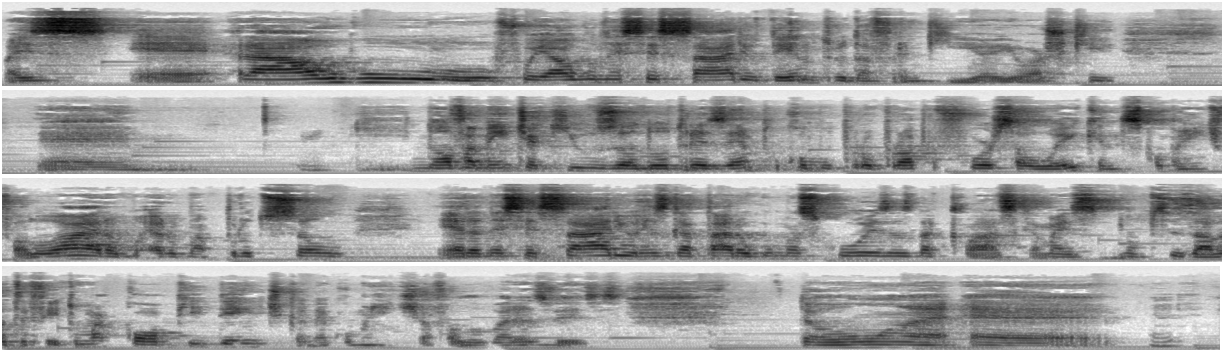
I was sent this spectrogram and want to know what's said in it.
mas é, era algo. foi algo necessário dentro da franquia, e eu acho que. É, e, novamente aqui usando outro exemplo, como pro próprio Force Awakens, como a gente falou, ah, era, era uma produção, era necessário resgatar algumas coisas da clássica, mas não precisava ter feito uma cópia idêntica, né, como a gente já falou várias vezes. Então, é, é, o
